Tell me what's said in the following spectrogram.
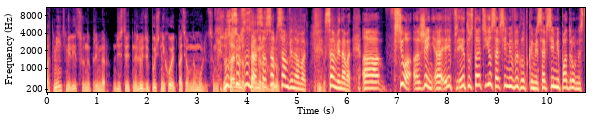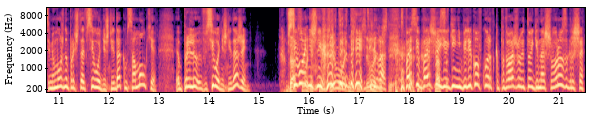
отменить милицию, например. Действительно, люди пусть не ходят по темным улицам. Всё, Ну, сами, собственно, да, сами са- сам, сам виноват. Да. Сам виноват. все, Жень, а, э- эту статью со всеми выкладками, со всеми подробностями можно прочитать в сегодняшней, да, комсомолке? Э, прилю- В сегодняшней, да, Жень? В Да, сегодняшних сегодняшний, третий сегодняшний, раз. Спасибо большое, Евгений Беляков. Коротко подвожу итоги нашего розыгрыша.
